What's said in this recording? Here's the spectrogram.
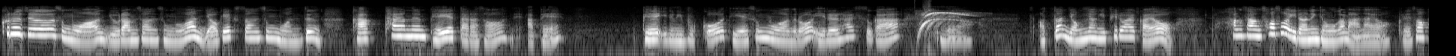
크루즈 승무원, 유람선 승무원, 여객선 승무원 등 각 타는 배에 따라서 네, 앞에 배 이름이 붙고 뒤에 승무원으로 일을 할 수가 있네요. 어떤 역량이 필요할까요? 항상 서서 일하는 경우가 많아요. 그래서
